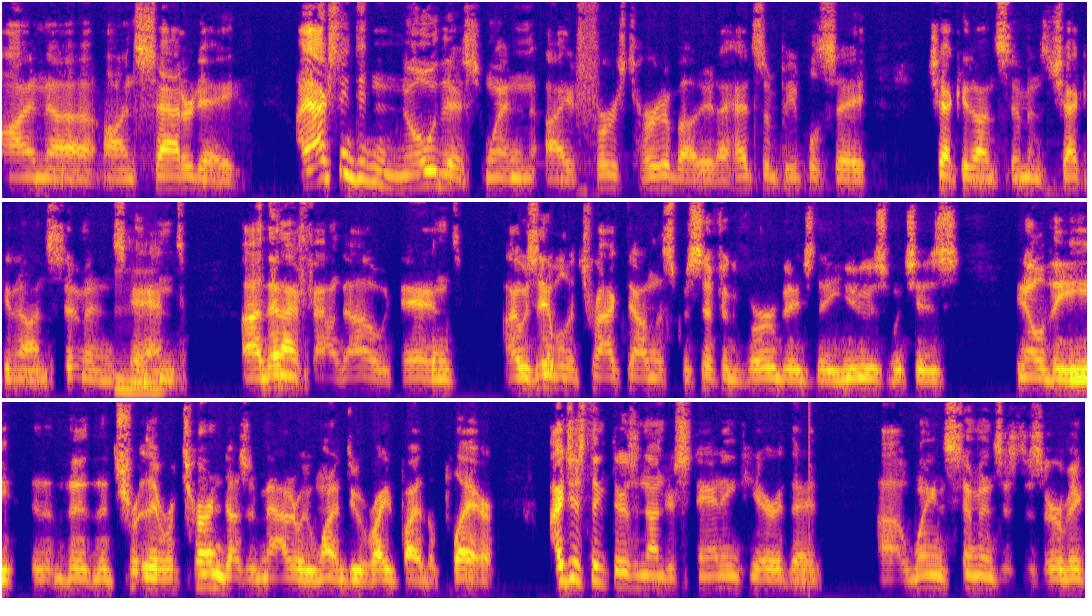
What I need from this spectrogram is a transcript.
on uh, on Saturday. I actually didn't know this when I first heard about it. I had some people say, "Check it on Simmonds, check it on Simmonds," mm-hmm. and uh, then I found out, and I was able to track down the specific verbiage they use, which is, you know, the the the, tr- the return doesn't matter. We want to do right by the player. I just think there's an understanding here that uh, Wayne Simmonds is deserving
